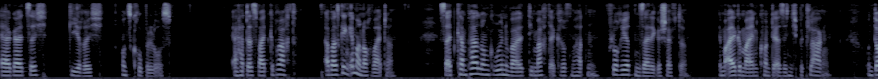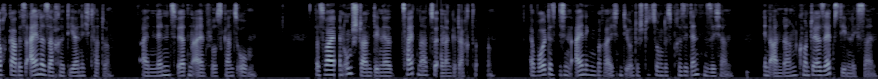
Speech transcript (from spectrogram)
Ehrgeizig, gierig und skrupellos. Er hatte es weit gebracht, aber es ging immer noch weiter. Seit Campbell und Grünewald die Macht ergriffen hatten, florierten seine Geschäfte, im Allgemeinen konnte er sich nicht beklagen. Und doch gab es eine Sache, die er nicht hatte. Einen nennenswerten Einfluss ganz oben. Das war ein Umstand, den er zeitnah zu ändern gedachte. Er wollte sich in einigen Bereichen die Unterstützung des Präsidenten sichern, in anderen konnte er selbstdienlich sein.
